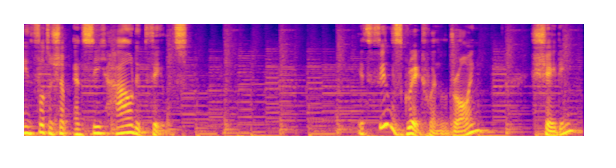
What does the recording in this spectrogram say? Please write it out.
in Photoshop and see how it feels. It feels great when drawing, shading,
